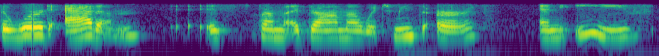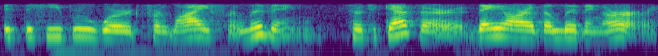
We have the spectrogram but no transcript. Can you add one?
the word Adam is from Adama, which means earth, and Eve is the Hebrew word for life or living. So together, they are the living earth.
